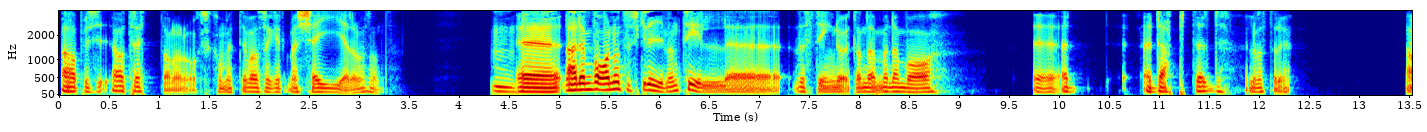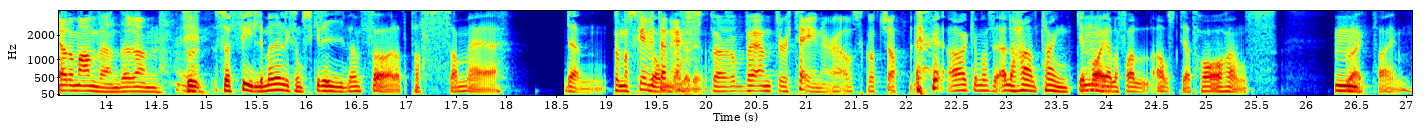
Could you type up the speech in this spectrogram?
ja, precis. Ja, 13 har också kommit. Det var säkert med tjejer eller något sånt. Mm. Eh, nej, den var nog inte skriven till eh, The Sting då, utan den, men den var eh, ad adapted, eller vad står det? Ja, de använder den. I, Så, så filmen är liksom skriven för att passa med den. de har skrivit de den efter The Entertainer av Scott Joplin. ja, kan man säga. Eller han, tanken var Mm. i alla fall alltid att ha hans Mm. ragtime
